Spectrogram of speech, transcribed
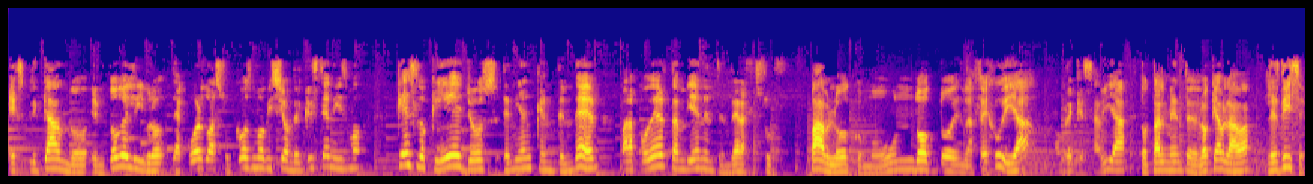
explicando en todo el libro, de acuerdo a su cosmovisión del cristianismo, qué es lo que ellos tenían que entender para poder también entender a Jesús. Pablo, como un docto en la fe judía, un hombre que sabía totalmente de lo que hablaba, les dice,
